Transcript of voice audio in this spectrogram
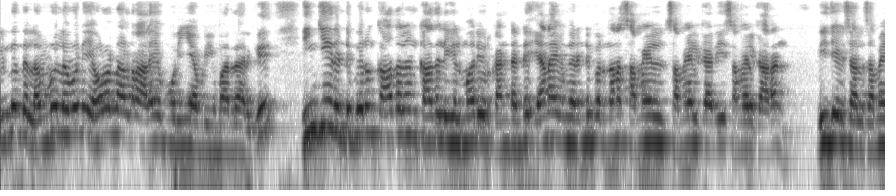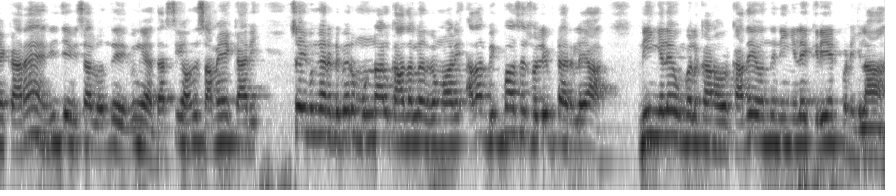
இன்னும் இந்த லவ் லவ்னு எவ்வளவு நாள் அலைய போறீங்க? அப்படிங்கிற மாதிரி தான் இருக்கு. இங்கேயும் ரெண்டு பேரும் காதலன் காதலிகள் மாதிரி ஒரு கண்டென்ட் ஏன்னா இவங்க ரெண்டு பேரும் தானே சமையல் சமையல்காரி சமையல்காரன். விஜய் விஷால் சமயக்காரன் விஜய் விஷால் வந்து இவங்க தர்சிகா வந்து சமயக்காரி. ஸோ இவங்க ரெண்டு பேரும் முன்னாள் காதலர் இருக்கிற மாதிரி அதான் பிக் பாஸ் சொல்லிவிட்டாரு இல்லையா? நீங்களே உங்களுக்கான ஒரு கதையை வந்து நீங்களே கிரியேட் பண்ணிக்கலாம்.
